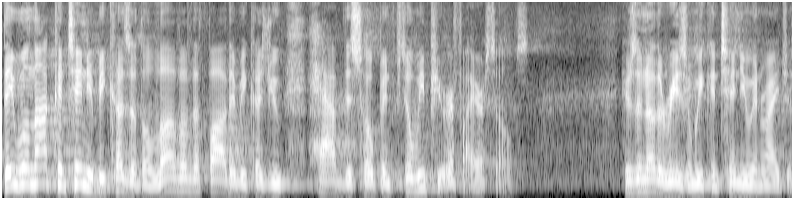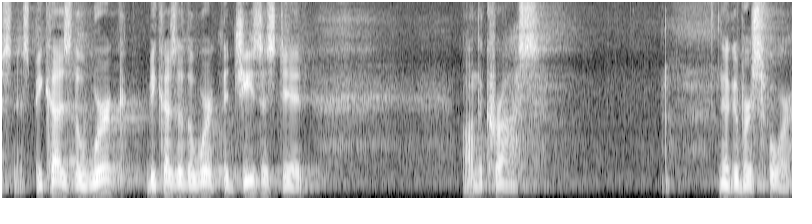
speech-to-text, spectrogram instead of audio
They will not continue because of the love of the Father, because you have this hope. And so we purify ourselves. Here's another reason we continue in righteousness because the work, because of the work that Jesus did on the cross. Look at verse 4.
